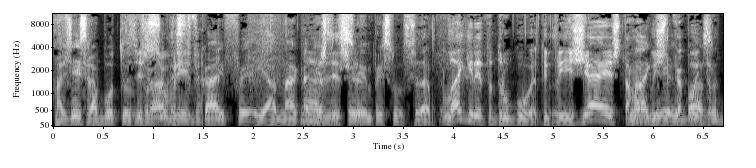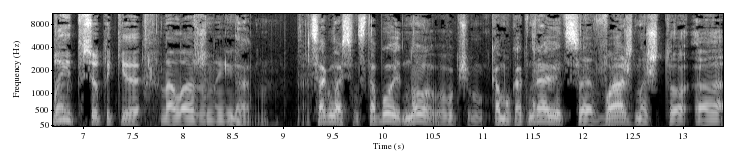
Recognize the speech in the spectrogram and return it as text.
А здесь работа здесь в радость, время. в кайф, и она, конечно, да, здесь все время присутствует. Всегда. Лагерь это другое. Ты приезжаешь, там Лагерь обычно какой-то быт да. все-таки налаженный. Да. Согласен с тобой, но, в общем, кому как нравится. Важно, что э,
